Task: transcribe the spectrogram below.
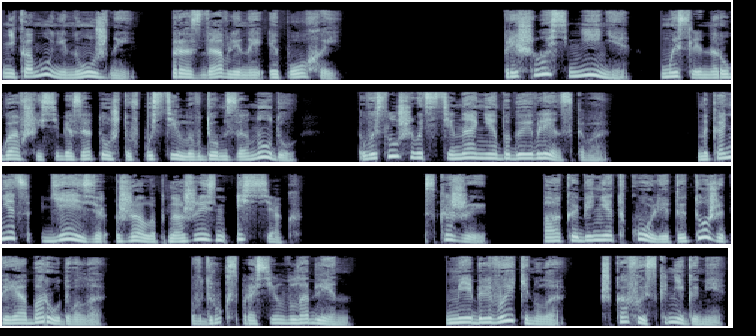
никому не нужный, раздавленный эпохой. Пришлось Нине, мысленно ругавшей себя за то, что впустила в дом зануду, выслушивать стенания Богоявленского. Наконец, гейзер жалоб на жизнь иссяк. «Скажи, а кабинет Коли ты тоже переоборудовала?» Вдруг спросил Владлен. «Мебель выкинула, шкафы с книгами».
